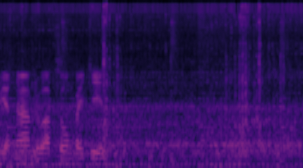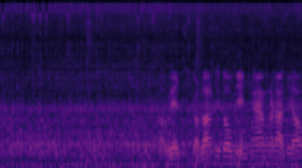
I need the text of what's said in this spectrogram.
เวียดนามหรือว่าส่งไปจีนเอาเวนกับร่างที่โต้ดินงามขนาดพี่น้อง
